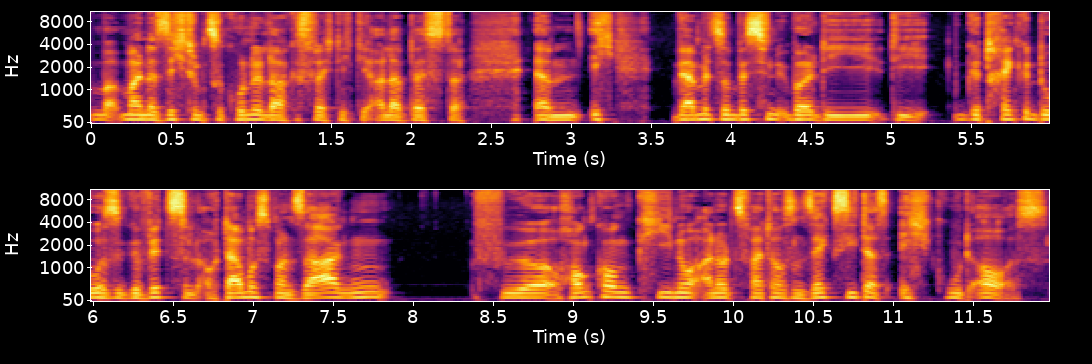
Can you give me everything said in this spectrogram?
meiner Sichtung zugrunde lag, ist vielleicht nicht die allerbeste. Ähm, ich, wir haben jetzt so ein bisschen über die, die Getränkedose gewitzelt. Auch da muss man sagen, für Hongkong-Kino anno 2006 sieht das echt gut aus.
